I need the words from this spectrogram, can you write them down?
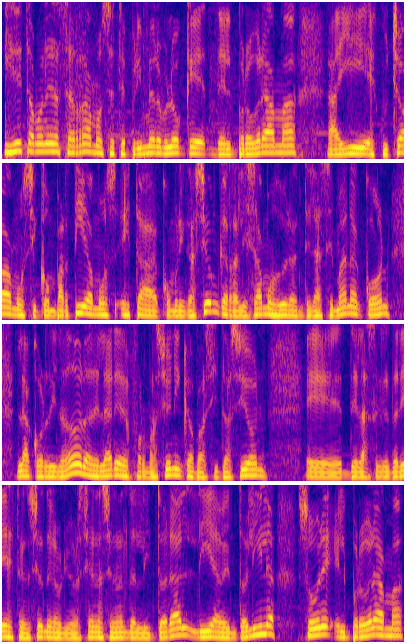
Y de esta manera cerramos este primer bloque del programa. Ahí escuchábamos y compartíamos esta comunicación que realizamos durante la semana con la coordinadora del área de formación y capacitación eh, de la Secretaría de Extensión de la Universidad Nacional del Litoral, Lía Ventolila, sobre el programa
